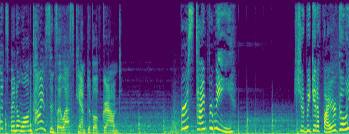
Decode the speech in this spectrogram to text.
It's been a long time since I last camped above ground. First time for me. Should we get a fire going?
